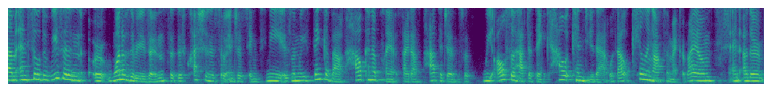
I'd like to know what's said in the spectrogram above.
Um, and so the reason, or one of the reasons that this question is so interesting to me is when we think about how can a plant fight off pathogens, we also have to think how it can do that without killing off the microbiome and other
